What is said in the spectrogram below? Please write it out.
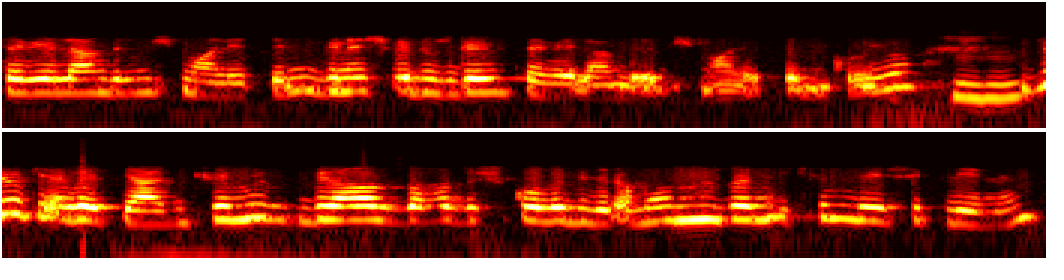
seviyelendirilmiş maliyetlerini, güneş ve rüzgarın seviyelendirilmiş maliyetlerini koyuyor. Hı hı. Diyor ki evet yani kömür biraz daha düşük olabilir ama onun üzerine iklim değişikliğinin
